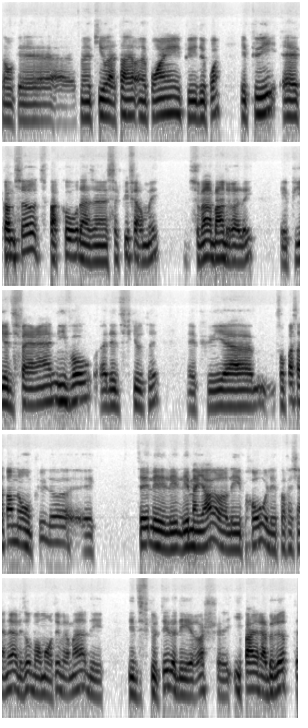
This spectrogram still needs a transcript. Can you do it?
Donc, tu mets un pied à terre, un point, puis deux points. Et puis, comme ça, tu parcours dans un circuit fermé, souvent en relais. Et puis, il y a différents niveaux euh, de difficulté. Et puis, il euh, ne faut pas s'attendre non plus. Là, euh, les, les, les, meilleurs, les pros, les professionnels, les autres vont monter vraiment des, des difficultés, des roches hyper abruptes,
